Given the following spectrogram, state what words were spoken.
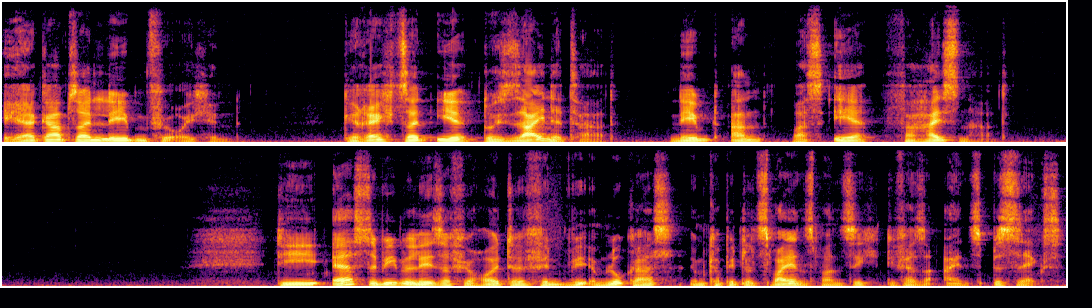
er gab sein Leben für euch hin. Gerecht seid ihr durch seine Tat. Nehmt an, was er verheißen hat. Die erste Bibellese für heute finden wir im Lukas im Kapitel 22, die Verse 1 bis 6.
